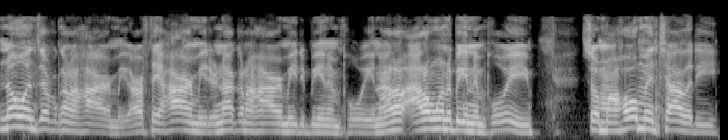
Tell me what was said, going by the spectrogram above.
no one's ever going to hire me, or if they hire me, they're not going to hire me to be an employee, and I don't I don't want to be an employee. So my whole mentality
